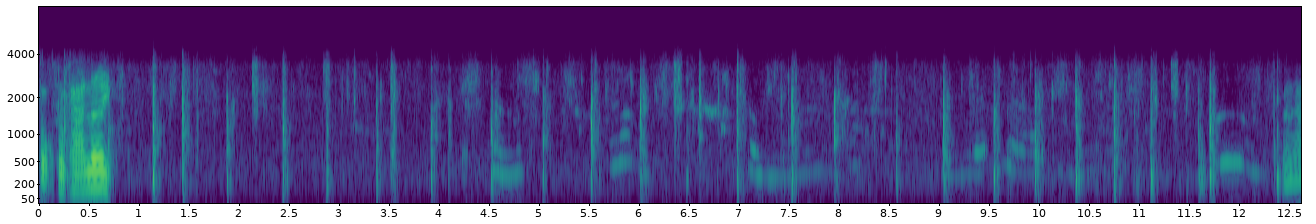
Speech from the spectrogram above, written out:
ตกสะพานเลย อะไร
